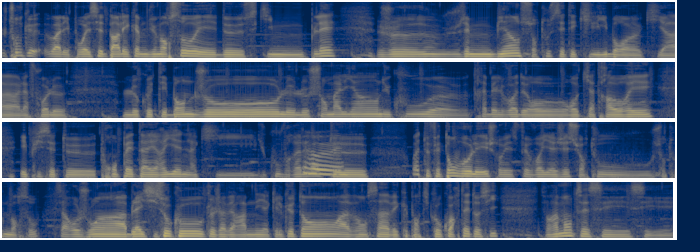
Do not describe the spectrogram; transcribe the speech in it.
je trouve que voilà, pour essayer de parler comme du morceau et de ce qui me plaît, je j'aime bien surtout cet équilibre euh, qui a à la fois le le côté banjo, le, le chant malien du coup, euh, très belle voix de Ro- Rokia Traoré, et puis cette euh, trompette aérienne là qui du coup vraiment ouais, te Ouais, te fait t'envoler, je trouvais, te fait voyager sur tout, sur tout le morceau. Ça rejoint à Blaise Sissoko, que j'avais ramené il y a quelques temps, avant ça avec Portico Quartet aussi. Vraiment, tu sais, c'est, c'est,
